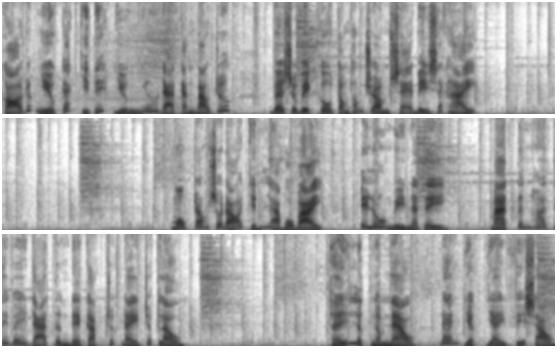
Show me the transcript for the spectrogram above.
có rất nhiều các chi tiết dường như đã cảnh báo trước về sự việc cựu Tổng thống Trump sẽ bị sát hại. Một trong số đó chính là bộ bài Illuminati mà Tinh Hoa TV đã từng đề cập trước đây rất lâu. Thế lực ngầm nào đang giật dây phía sau?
